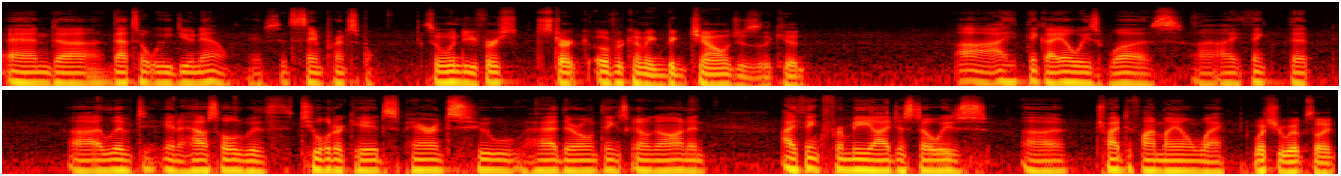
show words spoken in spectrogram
and uh, that's what we do now. It's, it's the same principle. So, when do you first start overcoming big challenges as a kid? Uh, I think I always was. Uh, I think that uh, I lived in a household with two older kids, parents who had their own things going on, and I think for me, I just always uh, tried to find my own way. What's your website?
